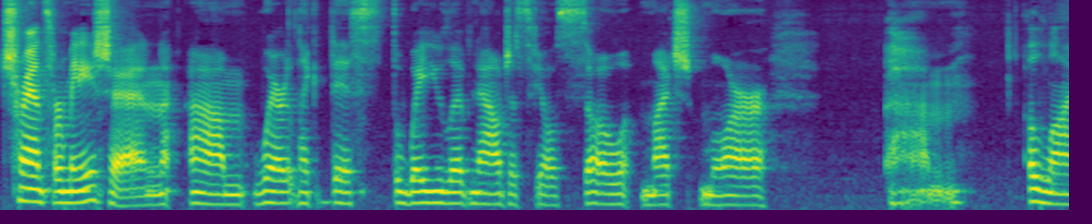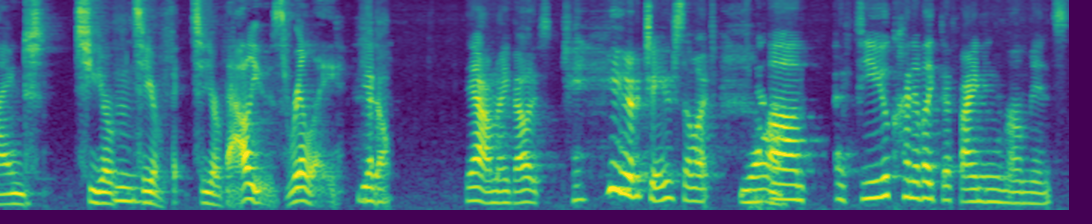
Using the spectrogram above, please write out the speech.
transformation um, where like this the way you live now just feels so much more um, aligned to your Mm. to your to your values really You know. Yeah, my values change, you know, changed so much. yeah Um, a few kind of like defining moments.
